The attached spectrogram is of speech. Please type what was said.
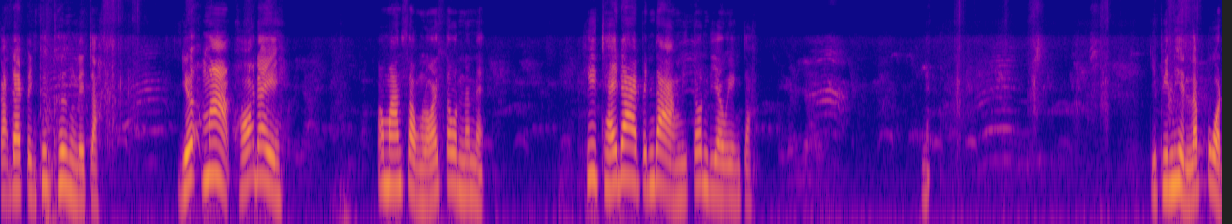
ก็ได้เป็นครึ่งๆเลยจ้ะ เยอะมากเพราะได้ ประมาณสองร้อยต้นนั่นแหละที่ใช้ได้เป็นด่างมีต้นเดียวเองจ้ะเนี่ยยิพินเห็นแล้วปวด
